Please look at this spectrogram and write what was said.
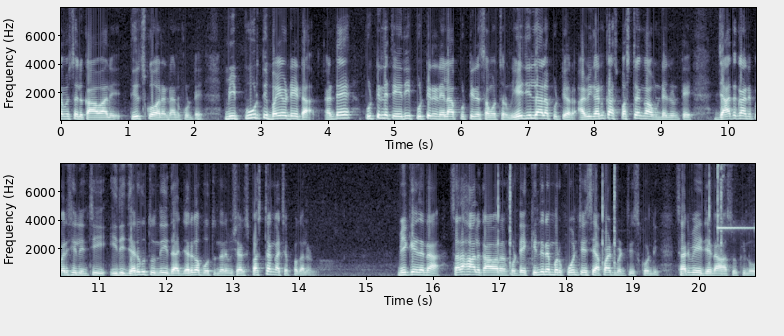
సమస్యలు కావాలి తీర్చుకోవాలని అనుకుంటే మీ పూర్తి బయోడేటా అంటే పుట్టిన తేదీ పుట్టిన నెల పుట్టిన సంవత్సరం ఏ జిల్లాలో పుట్టారు అవి కనుక స్పష్టంగా ఉండేది ఉంటే జాతకాన్ని పరిశీలించి ఇది జరుగుతుంది ఇది జరగబోతుంది విషయాన్ని స్పష్టంగా చెప్పగలను. మీకు ఏదైనా సలహాలు కావాలనుకుంటే కింది నెంబర్ ఫోన్ చేసి అపాయింట్మెంట్ తీసుకోండి. సర్వే జన సుఖినో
